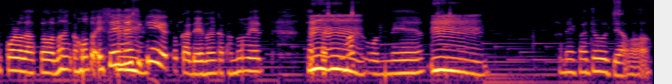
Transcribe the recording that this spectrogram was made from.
ところだと、なんか本当 SNS 経由とかでなんか頼めちゃったりしますもんね。うん、それがジョージアは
